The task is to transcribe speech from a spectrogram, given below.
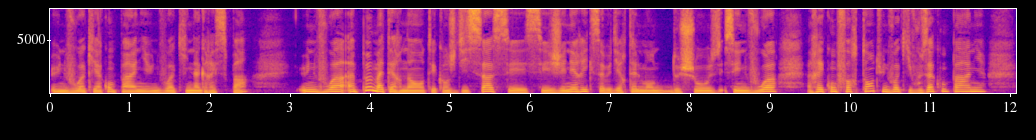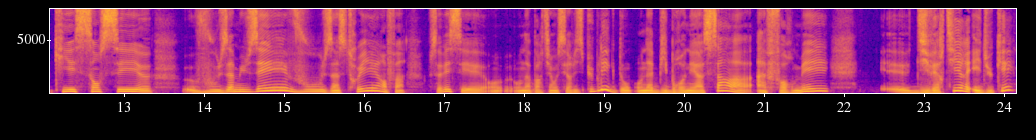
une voix qui accompagne, une voix qui n'agresse pas, une voix un peu maternante. Et quand je dis ça, c'est générique, ça veut dire tellement de choses. C'est une voix réconfortante, une voix qui vous accompagne, qui est censée euh, vous amuser, vous instruire. Enfin, vous savez, c'est on, appartient au service public, donc on a biberonné à ça, à informer, euh, divertir, éduquer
